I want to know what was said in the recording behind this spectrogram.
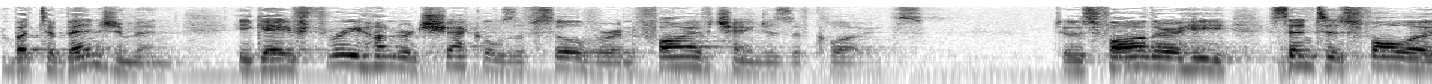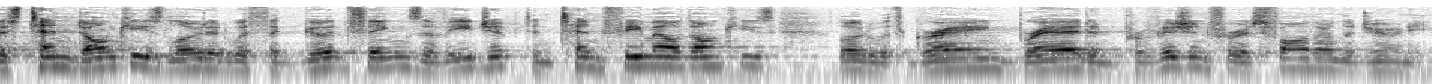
But to Benjamin he gave 300 shekels of silver and five changes of clothes. To his father he sent as follows ten donkeys loaded with the good things of Egypt, and ten female donkeys loaded with grain, bread, and provision for his father on the journey.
